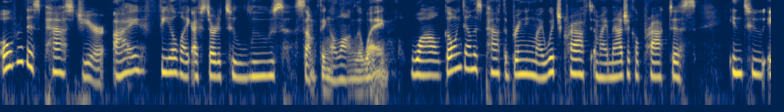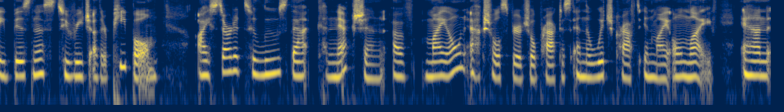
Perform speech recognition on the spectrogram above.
Over this past year, I feel like I've started to lose something along the way. While going down this path of bringing my witchcraft and my magical practice into a business to reach other people, I started to lose that connection of my own actual spiritual practice and the witchcraft in my own life. And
